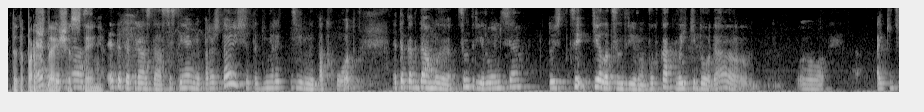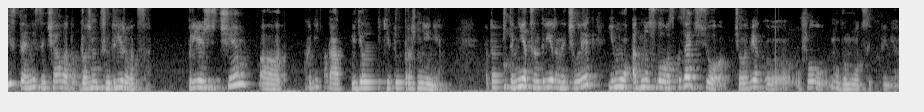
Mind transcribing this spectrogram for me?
вот это порождающее это состояние? Раз, это как раз, да, состояние порождающее, это генеративный подход. Это когда мы центрируемся, то есть тело центрируем. Вот как в айкидо, да, э, айкидисты, они сначала должны центрироваться, прежде чем э, ходить так и делать какие-то упражнения. Потому что нецентрированный человек, ему одно слово сказать, все, человек э, ушел ну, в эмоции, к примеру.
